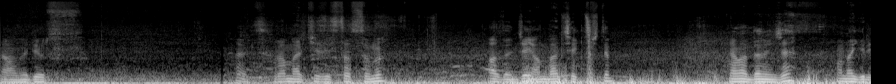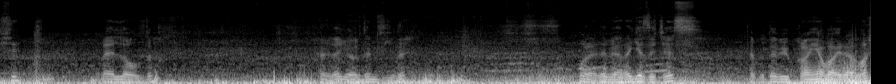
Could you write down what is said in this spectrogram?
devam ediyoruz. Evet, bura merkez istasyonu. Az önce yandan çekmiştim. Yana dönünce ona girişi belli oldu. Öyle gördüğünüz gibi. Buraya da bir ara gezeceğiz. Tepede bir Ukrayna bayrağı var.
